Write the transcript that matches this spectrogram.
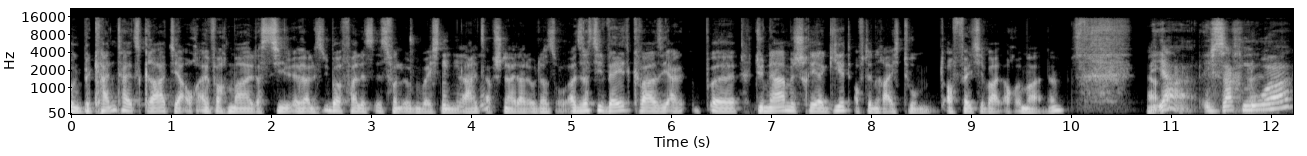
und Bekanntheitsgrad ja auch einfach mal das Ziel äh, eines Überfalles ist von irgendwelchen mhm. Halsabschneidern oder so. Also dass die Welt quasi äh, dynamisch reagiert auf den Reichtum, auf welche Wahl auch immer. Ne? Ja. ja. ich sag nur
